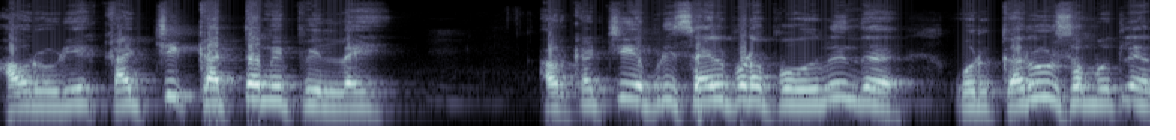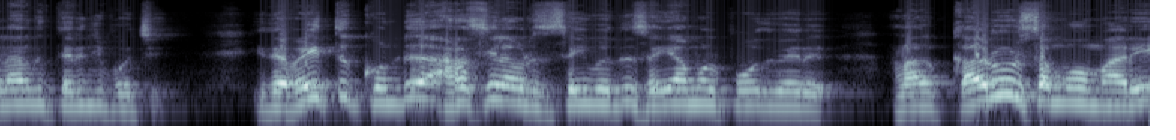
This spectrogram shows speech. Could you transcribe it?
அவருடைய கட்சி கட்டமைப்பு இல்லை. அவர் கட்சி எப்படி செயல்பட போகுதுன்னு இந்த ஒரு கரூர் சம்பவத்தில் எல்லாருக்கும் தெரிஞ்சு போச்சு. இதை வைத்துக்கொண்டு அரசியல் அவர் செய்வது செய்யாமல் போவது வேறு. ஆனால் கரூர் சம்பவம் மாதிரி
